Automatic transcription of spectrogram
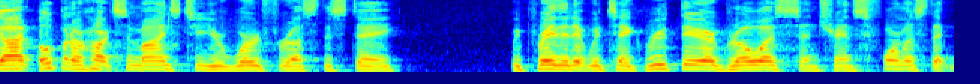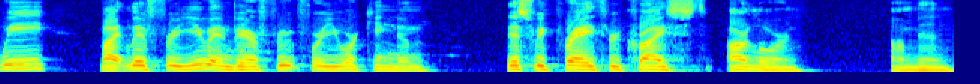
God, open our hearts and minds to your word for us this day. We pray that it would take root there, grow us, and transform us, that we might live for you and bear fruit for your kingdom. This we pray through Christ our Lord. Amen.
